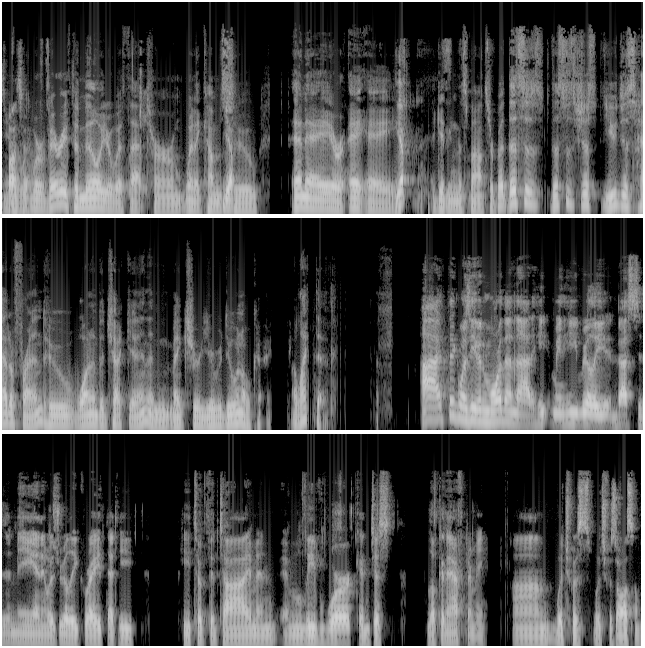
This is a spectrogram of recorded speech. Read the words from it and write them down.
You know, we're very familiar with that term when it comes Yep. to NA or AA. Yep. Getting the sponsor, but this is this is just you just had a friend who wanted to check in and make sure you were doing okay. I like that. I think it was even more than that. He, I mean, he really invested in me, and it was really great that he he took the time and and leave work and just looking after me, um, which was which was awesome.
